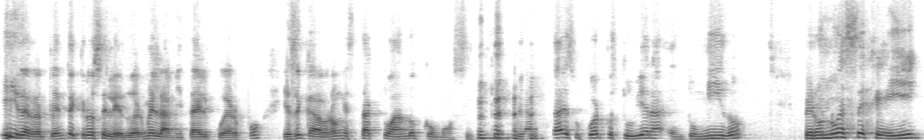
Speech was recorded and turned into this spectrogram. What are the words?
y de repente creo se le duerme la mitad del cuerpo y ese cabrón está actuando como si la mitad de su cuerpo estuviera entumido, pero no es CGI,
